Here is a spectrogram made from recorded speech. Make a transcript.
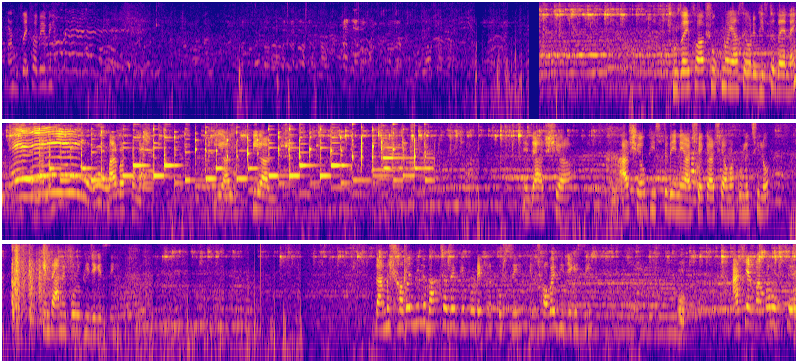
আমার হুজাইফা বেবি। হুজাইফা শুকনোই আছে ওরে ভিজতে দেয় নাই। বারবার ফোন আসে। পিয়াল পিয়াল। এই যে আরশিয়া। আরশিয়াও ভিজতে দেয়নি আরশিয়াকে আরশিয়া আমার কোলে ছিল। কিন্তু আমি পুরো ভিজে গেছি। তো আমরা সবাই মিলে বাচ্চাদেরকে প্রোটেক্ট করছি কিন্তু সবাই ভিজে গেছি। আরশিয়ার পাপা হচ্ছে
